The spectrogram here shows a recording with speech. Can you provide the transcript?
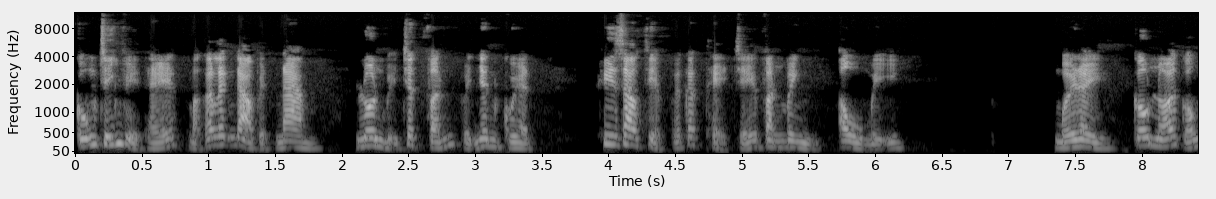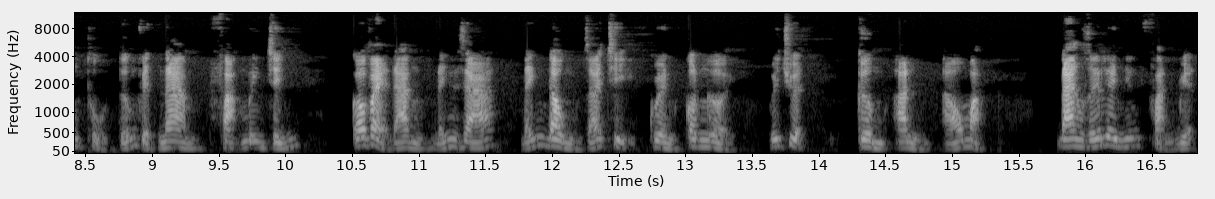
Cũng chính vì thế mà các lãnh đạo Việt Nam luôn bị chất vấn về nhân quyền khi giao thiệp với các thể chế văn minh Âu Mỹ. Mới đây, câu nói của ông Thủ tướng Việt Nam Phạm Minh Chính có vẻ đang đánh giá, đánh đồng giá trị quyền con người với chuyện cơm ăn áo mặc, đang dấy lên những phản biện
